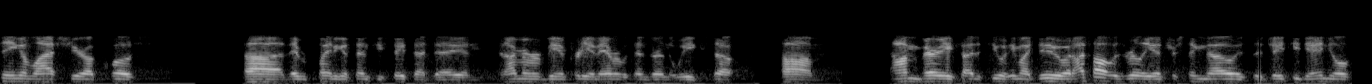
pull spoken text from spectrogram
seeing them last year up close. Uh, they were playing against NC State that day, and, and I remember being pretty enamored with him during the week. So um, I'm very excited to see what he might do. And I thought was really interesting though is that JT Daniels,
